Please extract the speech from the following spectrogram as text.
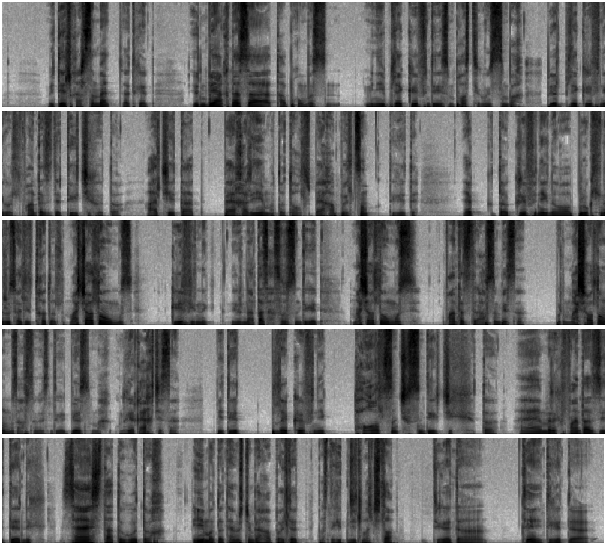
мэдээлэл гарсан байна. За тэгэхээр ер нь би анханасаа та бүхэн бас миний Black Griffin дээр хийсэн постыг уншсан баг. Би бол Black Griffin-ыг бол фэнтези дээр тэгж их одоо алж ядаад байхаар ийм одоо тоглож байхаа болцсон. Тэгээд яг одоо Гриффинийг нөгөө Бруклин руу солигдоход бол маш олон хүмүүс Гриффинийг нэр надаас асуусан. Тэгээд маш олон хүмүүс фэнтези дээр авсан байсан. Бүр маш олон хүмүүс авсан байсан. Тэгээд би бас үнэхээр гайхажсэн. Би тэгээд Black Griffin-ыг тоглолсон ч гэсэн тэгж их одоо амар их фэнтези дээр нэг сайн стат өгөөд байх. Ийм одоо тамирчин байгаа болоод бас нэг хэдэн жил болчлоо. Тэгээд тий тэгээд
